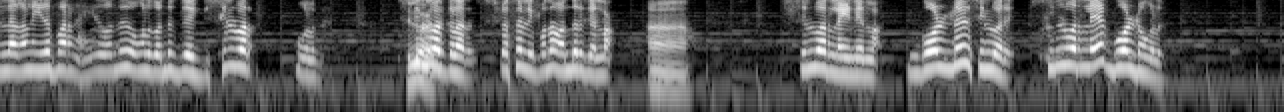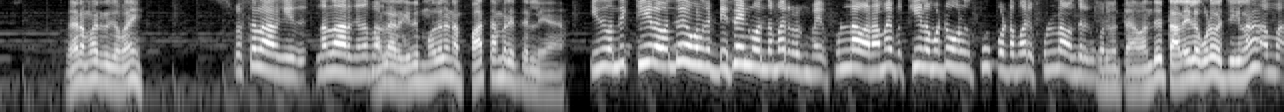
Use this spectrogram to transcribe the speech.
எல்லா கலரும் இதை பாருங்க. இது வந்து உங்களுக்கு வந்து சில்வர் உங்களுக்கு. சில்வர் கலர் ஸ்பெஷல் இப்போ தான் வந்திருக்கு எல்லாம். சில்வர் லைன் எல்லாம். கோல்டு சில்வர் சில்வர்லயே கோல்டு உங்களுக்கு. வேற மாதிரி இருக்கு பாய்? ஸ்பெஷலா இருக்கு இது. நல்லா இருக்கு. இதை பாருங்க நல்லா இருக்கு. இது முதல்ல நான் பார்த்த மாதிரி தெரியலையா. இது வந்து கீழே வந்து உங்களுக்கு டிசைன் வந்த மாதிரி இருக்கும் பை ஃபுல்லா வராம இப்ப கீழே மட்டும் உங்களுக்கு பூ போட்ட மாதிரி ஃபுல்லா வந்திருக்கு வந்து தலையில கூட வச்சுக்கலாம். ஆமா.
